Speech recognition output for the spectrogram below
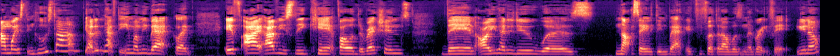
I'm wasting whose time? Y'all didn't have to email me back. Like, if I obviously can't follow directions, then all you had to do was not say anything back if you felt that I wasn't a great fit, you know?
